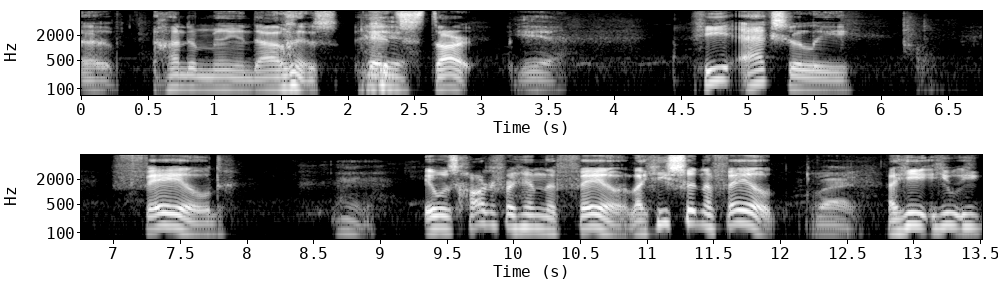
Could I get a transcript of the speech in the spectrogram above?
a hundred million dollars head Yeah. start, Yeah, he actually failed. Mm. It was harder for him to fail. Like he shouldn't have failed. right. Like he he he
